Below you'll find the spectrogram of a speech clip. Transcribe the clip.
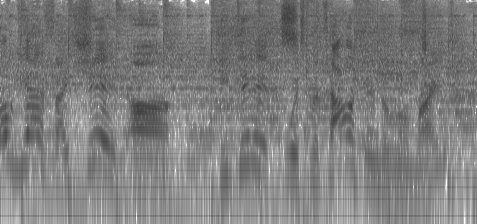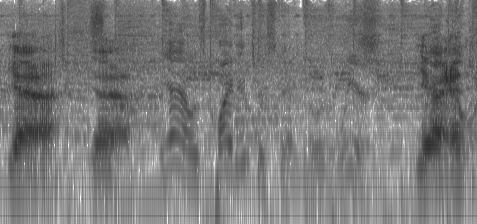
Oh, yes, I did. Uh, he did it with Metallica in the room, right? Yeah, yeah, Yeah, it was quite interesting. It was weird. yeah, I and know-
